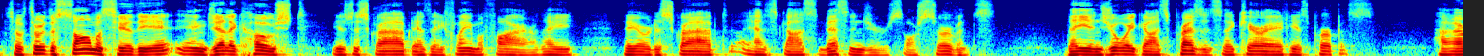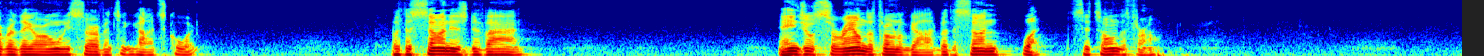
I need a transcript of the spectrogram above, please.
So through the psalmist here, the angelic host is described as a flame of fire. They, they are described as God's messengers or servants. They enjoy God's presence. They carry out His purpose. However, they are only servants in God's court. But the Son is divine. Angels surround the throne of God, but the Son, what? Sits on the throne.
